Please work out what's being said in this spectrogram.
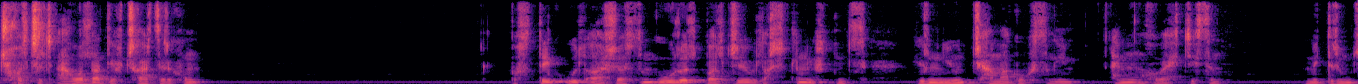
чухалчилж агуулад явчихаар зэрэг хүн бусдыг үл ойшоосон өөрөө л болж ивэл орчлон ертөнц ер нь юунд ч хамаагүй гэсэн юм. Амин хуваа хичээсэн мэдрэмж.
